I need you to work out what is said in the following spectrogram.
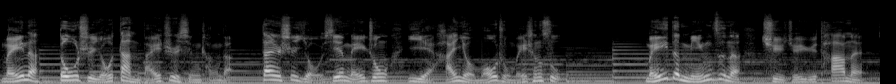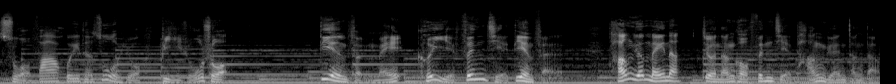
酶呢都是由蛋白质形成的，但是有些酶中也含有某种维生素。酶的名字呢，取决于它们所发挥的作用。比如说，淀粉酶可以分解淀粉，糖原酶呢就能够分解糖原等等。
